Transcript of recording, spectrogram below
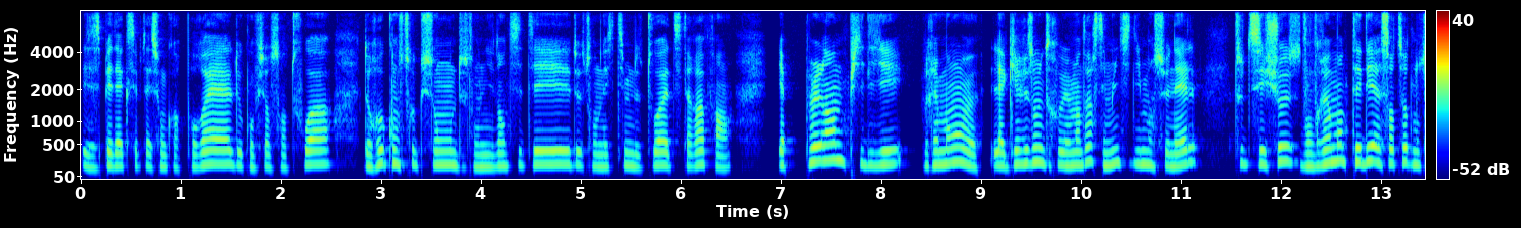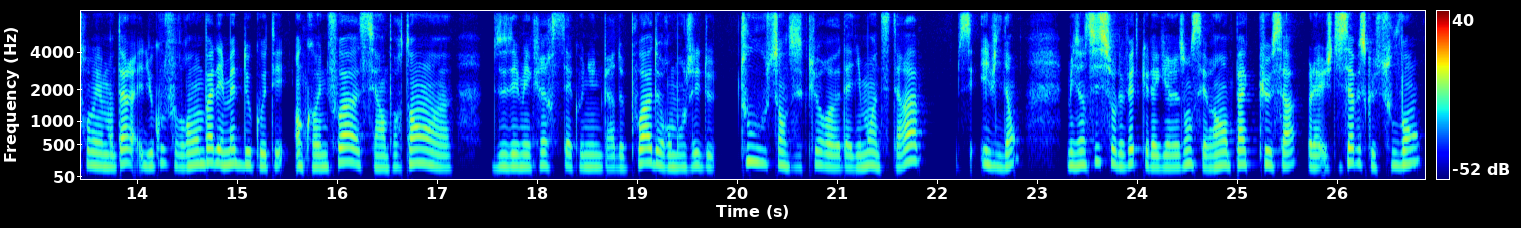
les aspects d'acceptation corporelle, de confiance en toi, de reconstruction de ton identité, de ton estime de toi, etc. Enfin, il y a plein de piliers. Vraiment, euh, la guérison du trouble alimentaire, c'est multidimensionnel toutes ces choses vont vraiment t'aider à sortir de ton trouble alimentaire et du coup, faut vraiment pas les mettre de côté. Encore une fois, c'est important euh, de m'écrire si tu as connu une perte de poids, de remanger de tout sans exclure euh, d'aliments, etc. C'est évident. Mais j'insiste sur le fait que la guérison, c'est vraiment pas que ça. Voilà, je dis ça parce que souvent,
